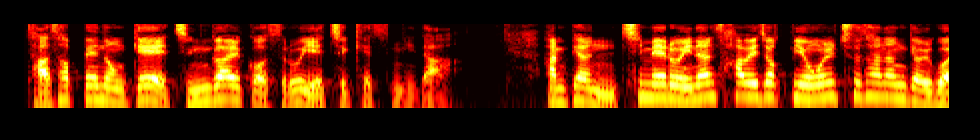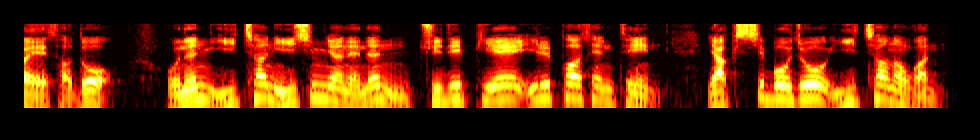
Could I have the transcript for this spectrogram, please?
5배 넘게 증가할 것으로 예측했습니다. 한편 치매로 인한 사회적 비용을 추산한 결과에서도 오는 2020년에는 GDP의 1%인 약 15조 2천억 원,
